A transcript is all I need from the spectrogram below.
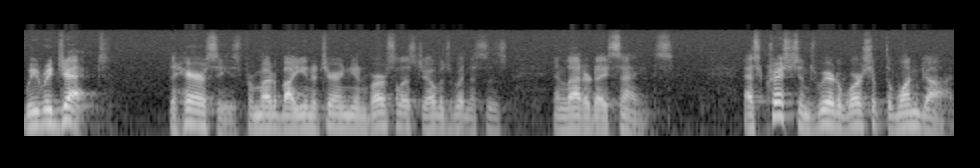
We reject the heresies promoted by Unitarian Universalists, Jehovah's Witnesses, and Latter day Saints. As Christians, we are to worship the one God.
